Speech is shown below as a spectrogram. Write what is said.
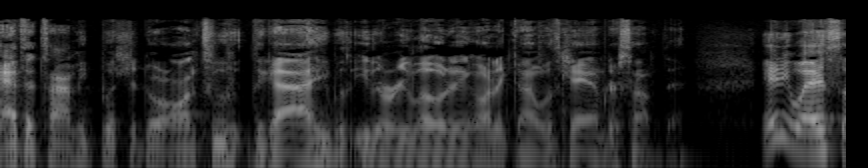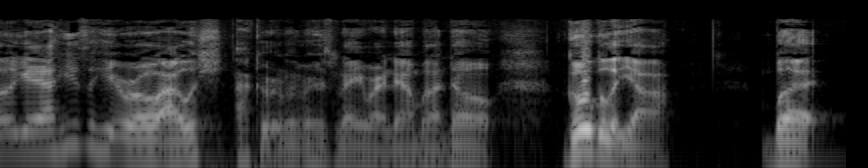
at the time he pushed the door onto the guy. He was either reloading or the gun was jammed or something. Anyway, so yeah, he's a hero. I wish I could remember his name right now, but I don't. Google it, y'all. But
